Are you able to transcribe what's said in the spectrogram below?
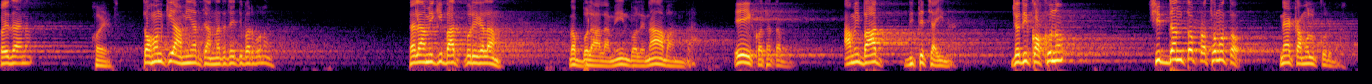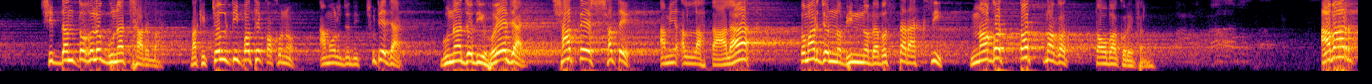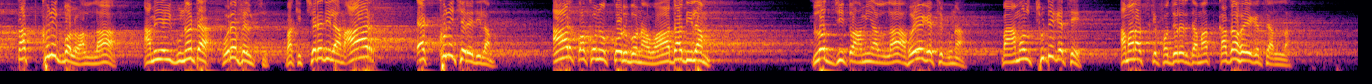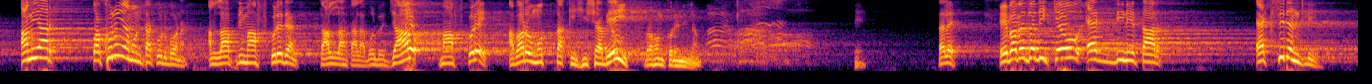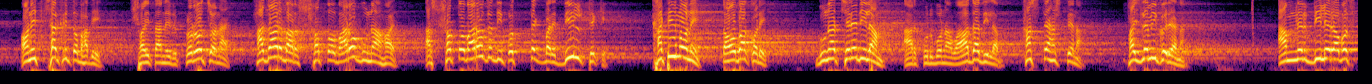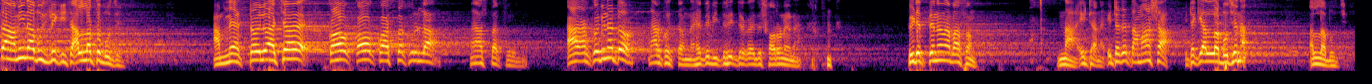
হয়ে যায় না? হয়ে যায়। তখন কি আমি আর জান্নাতে চাইতে পারব না? তাহলে আমি কি বাদ পড়ে গেলাম? রব্বুল আলমিন বলে, না বান্দা এই কথাটা আমি বাদ দিতে চাই না। যদি কখনো সিদ্ধান্ত প্রথমত ন্যাক আমল করবা। সিদ্ধান্ত হলো গুণা ছাড়বা। বাকি চলতি পথে কখনো আমল যদি ছুটে যায় গুণা যদি হয়ে যায়, সাথে সাথে আমি আল্লাহ তাআলা তোমার জন্য ভিন্ন ব্যবস্থা রাখছি। নগদ তৎনগদ তওবা করে ফেলো। আবার তাৎক্ষণিক বলো, আল্লাহ, আমি এই গুণাটা করে ফেলছি, বাকি ছেড়ে দিলাম। আর এক্ষুনি ছেড়ে দিলাম। আর কখনো করব না, ওয়াদা দিলাম। লজ্জিত আমি আল্লাহ, হয়ে গেছে গুণা বা আমল ছুটে গেছে। আমার আজকে ফজরের জামাত কাজা হয়ে গেছে আল্লাহ। আমি আর কখনোই এমনটা করব না। আল্লাহ, আপনি মাফ করে দেন। তো আল্লাহ তালা বলবে, যাও, মাফ করে আবারও মোত্তাকি হিসাবেই গ্রহণ করে নিলাম। তাহলে, এভাবে যদি কেউ একদিনে তার অ্যাক্সিডেন্টলি অনিচ্ছাকৃতভাবে শয়তানের প্ররোচনায় হাজারবার, শতবারও গুণা হয়। আর শতবারও যদি প্রত্যেকবারে দিল থেকে খাঁটি মনে তওবা করে গুণা ছেড়ে দিলাম, আর করব না, ওয়াদা দিলাম, হাসতে হাসতে না ফাইজলামি করে না। আমনের দিলের অবস্থা আমি না বুঝলে কি আল্লাহ তো বুঝে। আমনে একটা হইল আচ্ছা ক ক ক আস্তাক ফিরুল্লাহ হ্যাঁ আস্তাক ফিরুল্লাহ আর আর করবি না তো? আর করতাম না, হেতে ভিতরে ভিতরে কয়তো স্মরণে না। পিঠের তেনে না বাসন? না, এটা না, এটা যে তামাশা, এটা কি আল্লাহ বোঝে না? আল্লাহ বোঝে।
